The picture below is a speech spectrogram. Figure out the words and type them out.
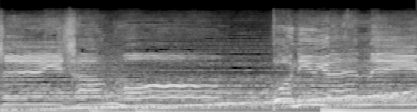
是一场梦我宁愿没有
